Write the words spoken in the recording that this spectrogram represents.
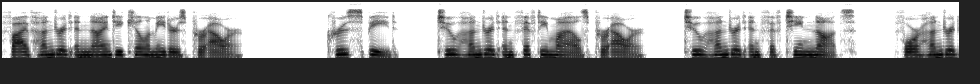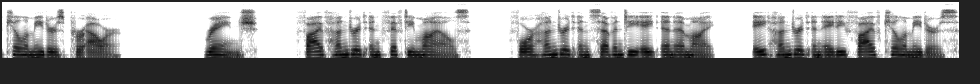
590 kilometers per hour. Cruise speed 250 miles per hour, 215 knots, 400 km per hour. Range 550 miles, 478 nmi, 885 km.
